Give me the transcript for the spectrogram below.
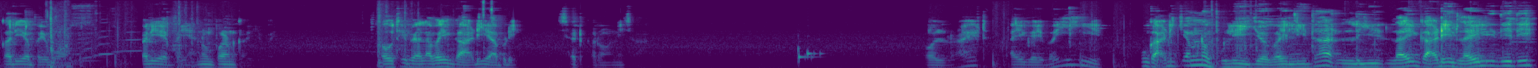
કરીએ ભાઈ વોશ કરીએ ભાઈ, એનું પણ કરીએ ભાઈ. સૌથી પહેલાં ભાઈ ગાડી આપણી સેટ કરવાની છે. ઓલ રાઈટ આવી ગઈ ભાઈ. હું ગાડી કેમ ન ભૂલી ગયો ભાઈ? લીધા લઈ ગાડી લઈ લીધી હતી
